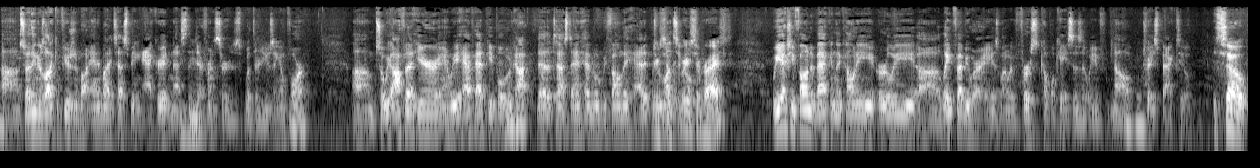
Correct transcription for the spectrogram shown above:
Um, so I think there's a lot of confusion about antibody tests being accurate, and that's the difference. There's what they're using them for. Um, so we offer that here, and we have had people who got the other test and had we found they had it two months ago. surprised? We actually found it back in the county early, uh, late February is one of the first couple cases that we've now traced back to. So,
